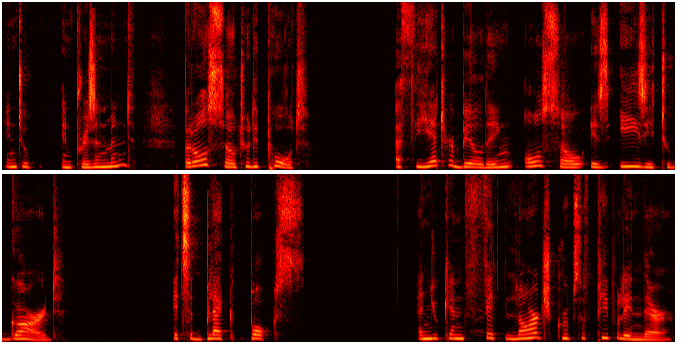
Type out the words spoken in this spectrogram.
into imprisonment, but also to deport. A theater building also is easy to guard. It's a black box and you can fit large groups of people in there.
